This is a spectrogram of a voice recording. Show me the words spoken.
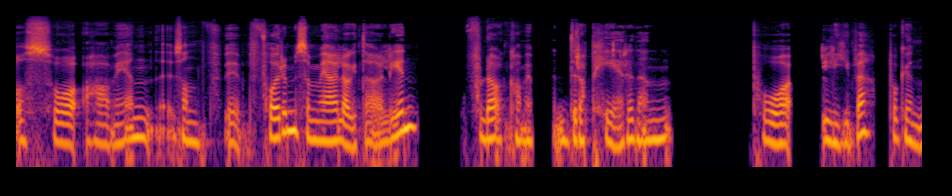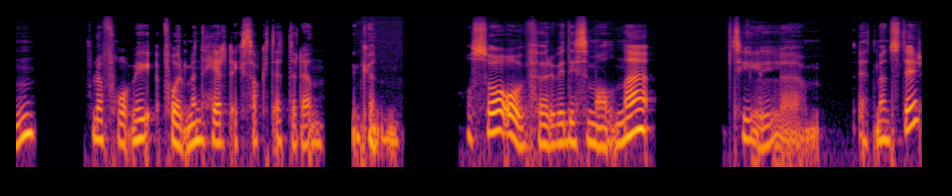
og så har vi en sånn form som vi har laget av lin, for da kan vi drapere den på livet på kunden, for da får vi formen helt eksakt etter den kunden. Og så overfører vi disse målene til eh, et mønster,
